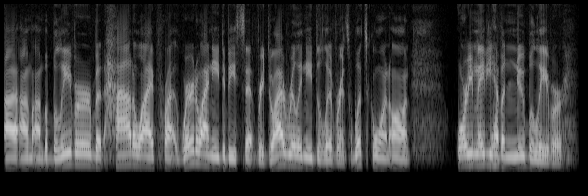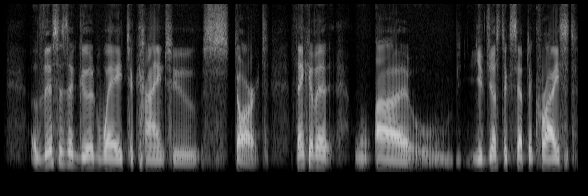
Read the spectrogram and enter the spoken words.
I, am I'm, I'm a believer, but how do I, where do I need to be set free? Do I really need deliverance? What's going on? Or you maybe have a new believer. This is a good way to kind to start. Think of it, uh, you've just accepted Christ.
